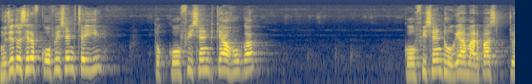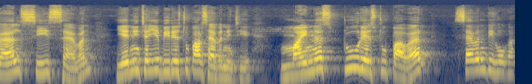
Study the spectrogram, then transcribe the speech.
मुझे तो सिर्फ़ कोफिशेंट चाहिए। तो कोफिशेंट क्या होगा? कोफिशेंट हो गया हमारे पास ट्वेल्व सी सेवन, ये नहीं चाहिए, b raise to power seven नहीं चाहिए। Minus two raise to power seven भी होगा।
